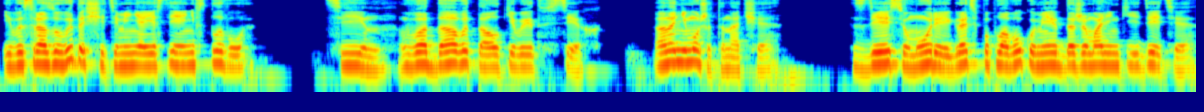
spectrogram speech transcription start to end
И вы сразу вытащите меня, если я не всплыву. Тин, вода выталкивает всех. Она не может иначе. Здесь, у моря, играть в поплавок умеют даже маленькие дети.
